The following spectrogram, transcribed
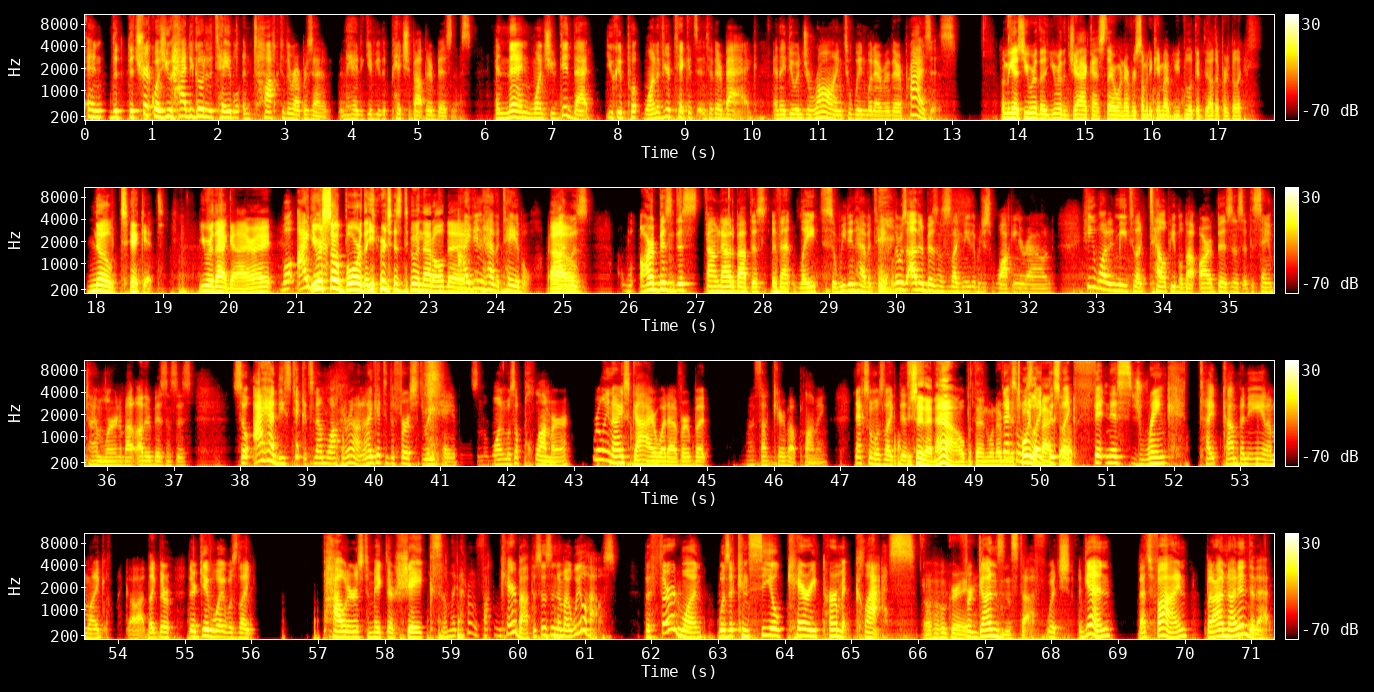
And the, the trick was you had to go to the table and talk to the representative, and they had to give you the pitch about their business. And then once you did that, you could put one of your tickets into their bag, and they do a drawing to win whatever their prize is. Let me guess. You were the you were the jackass there. Whenever somebody came up, you'd look at the other person, and be like, "No ticket." You were that guy, right? Well, I didn't You were so bored that you were just doing that all day. I didn't have a table. I Oh. was our business found out about this event late, so we didn't have a table. There was other businesses like me that were just walking around. He wanted me to like tell people about our business at the same time learn about other businesses. So I had these tickets and I'm walking around and I get to the first three tables and the one was a plumber, really nice guy or whatever, but I fucking care about plumbing. Next one was like this you say that now, but then whenever next your one was like backs this up, like fitness drink type company and i'm like god like their their giveaway was like powders to make their shakes and i'm like i don't fucking care about this isn't in my wheelhouse the third one was a concealed carry permit class oh great. for guns and stuff which again that's fine but i'm not into that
